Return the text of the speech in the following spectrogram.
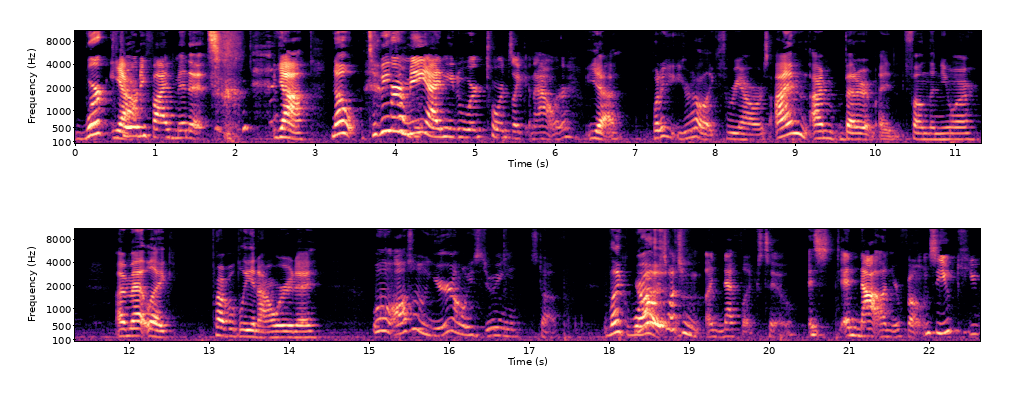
work, yeah, 45 minutes. yeah. No, to be For me, I need to work towards like an hour. yeah. What are you? You're at like three hours. I'm I'm better at my phone than you are. I'm at like probably an hour a day. Well, also you're always doing stuff. Like what? You're always watching like Netflix too. It's and not on your phone. So you, you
